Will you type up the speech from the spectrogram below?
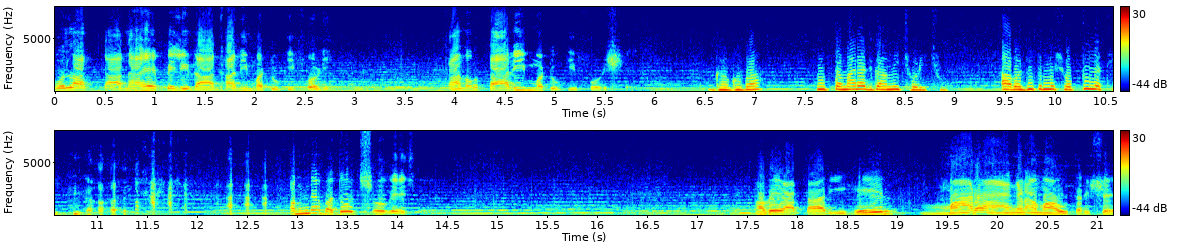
ઓલા કાનાએ પેલી રાધાની મટુકી ફોડી. કાનો તારી મટુકી ફોડશે. ગગુબા હું તમારા જ ગામની છોડી છું. આ બધું તમને શોભતું નથી. અમને બધું જ શોભે છે. હવે આ તારી હેલ મારા આંગણામાં ઉતરશે.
